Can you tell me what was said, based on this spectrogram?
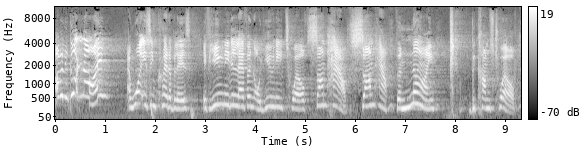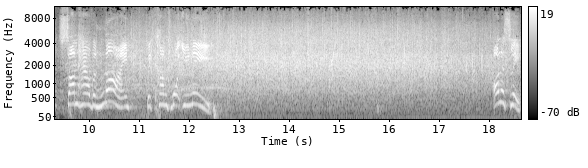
I've only got nine. And what is incredible is if you need 11 or you need 12, somehow, somehow, the 9 becomes 12. Somehow the 9 becomes what you need. Honestly,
